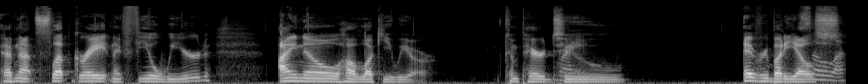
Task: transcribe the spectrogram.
have not slept great, and I feel weird I know how lucky we are compared to right. everybody else so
